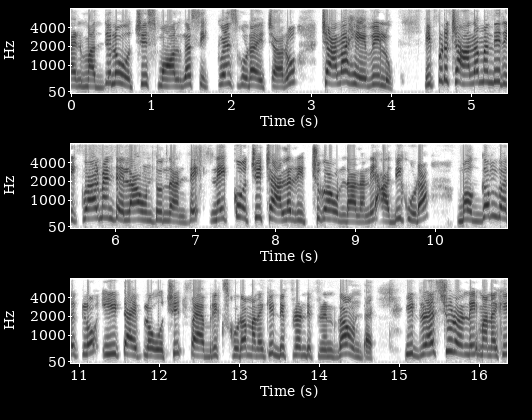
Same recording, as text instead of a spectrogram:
అండ్ మధ్యలో వచ్చి స్మాల్గా సీక్వెన్స్ కూడా ఇచ్చారు. చాలా హెవీ లుక్ ఇప్పుడు చాలా మంది రిక్వైర్మెంట్ ఎలా ఉంటుందంటే నెక్ వచ్చి చాలా రిచ్గా ఉండాలని అది కూడా మొగ్గం వర్క్లో ఈ టైప్లో వచ్చి ఫ్యాబ్రిక్స్ కూడా మనకి డిఫరెంట్ డిఫరెంట్గా ఉంటాయి. ఈ డ్రెస్ చూడండి మనకి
